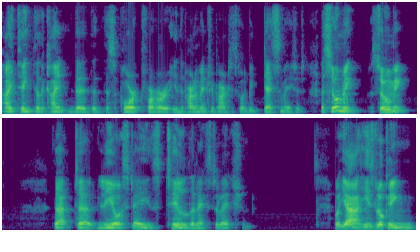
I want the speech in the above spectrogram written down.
I think that the kind the, the, the support for her in the parliamentary party is going to be decimated, assuming assuming that uh, Leo stays till the next election. But yeah, he's looking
